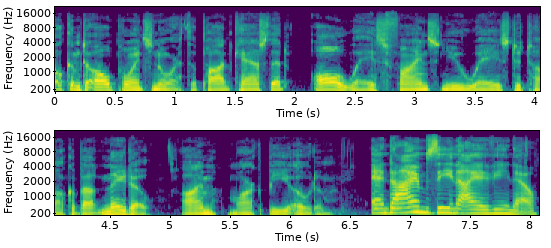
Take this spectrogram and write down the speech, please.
Welcome to All Points North, a podcast that always finds new ways to talk about NATO. I'm Mark B. Odom. And I'm Zena Iovino.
